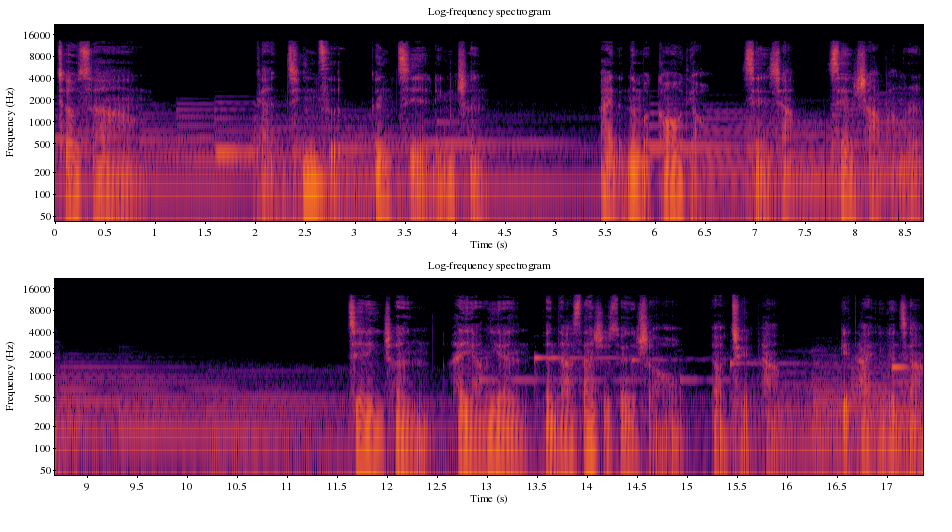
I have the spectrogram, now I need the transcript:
就像感青子跟纪凌尘爱的那么高调，线下羡煞旁人。纪凌尘还扬言，等他三十岁的时候要娶她，给她一个家。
